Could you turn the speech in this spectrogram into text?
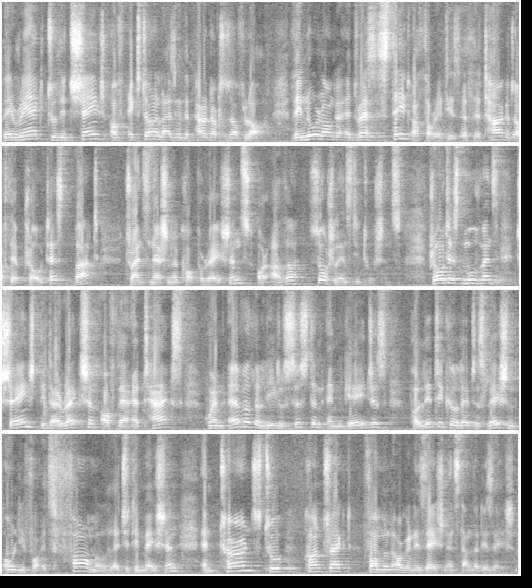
They react to the change of externalizing the paradoxes of law. They no longer address state authorities as the target of their protest, but transnational corporations or other social institutions. Protest movements change the direction of their attacks whenever the legal system engages political legislation only for its formal legitimation and turns to contract, formal organization, and standardization.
